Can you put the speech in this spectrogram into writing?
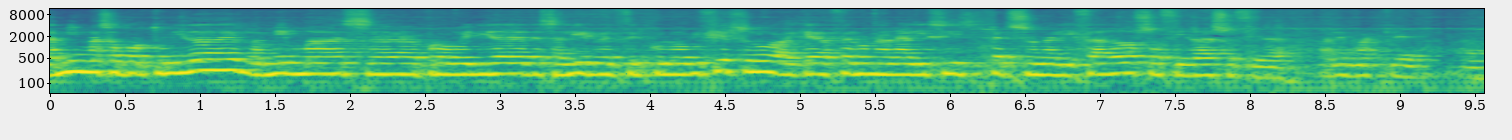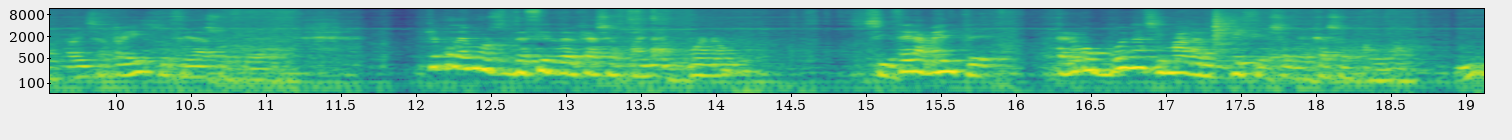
las mismas oportunidades, las mismas eh, probabilidades de salir del círculo vicioso. Hay que hacer un análisis personalizado sociedad a sociedad, ¿vale? más que país a país, sociedad a sociedad. ¿Qué podemos decir del caso español? Bueno, sinceramente, tenemos buenas y malas noticias sobre el caso español. ¿Mm?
